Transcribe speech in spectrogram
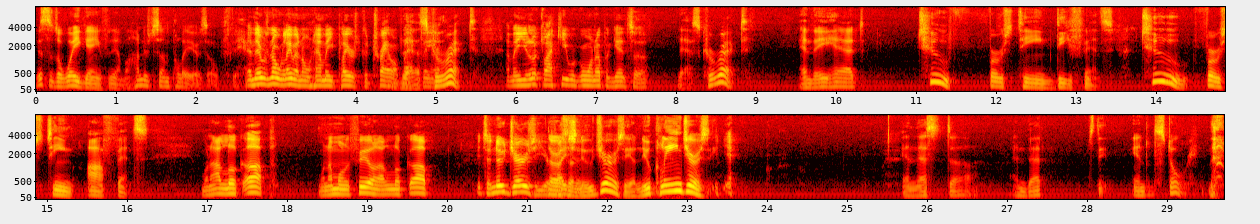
this is a way game for them a hundred some players over there And there was no limit on how many players could travel back that's correct I mean, you looked like you were going up against a. That's correct. And they had two first team defense, two first team offense. When I look up, when I'm on the field, I look up, It's a New Jersey you're there's facing. a new jersey, a new clean jersey. Yeah. And that's uh, and that's the end of the story.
